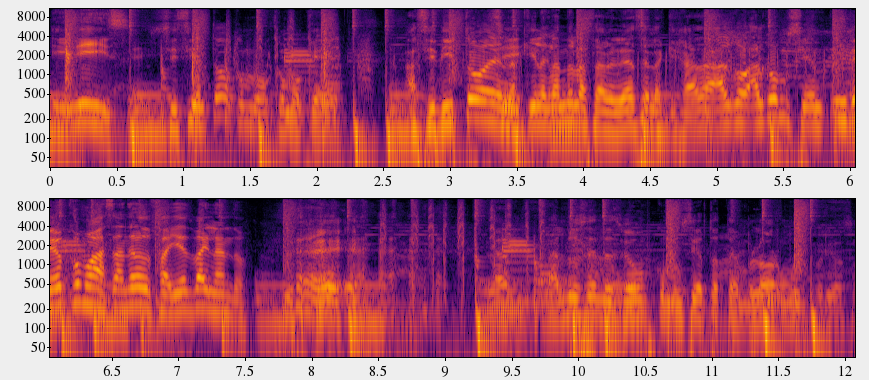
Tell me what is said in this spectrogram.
Y dice, Sí siento como, como que acidito en Sí. aquí las glándulas habilidades de la quejada, algo, algo me siento. y veo como a Sandra Dufayet bailando Las, las luces les veo como un cierto temblor muy curioso.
